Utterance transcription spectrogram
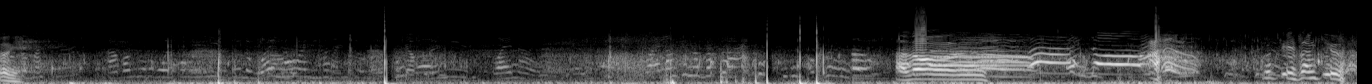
ok hello okay thank you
